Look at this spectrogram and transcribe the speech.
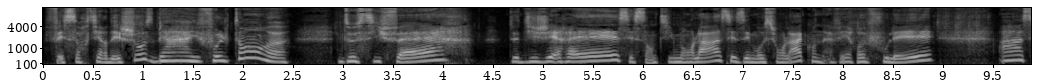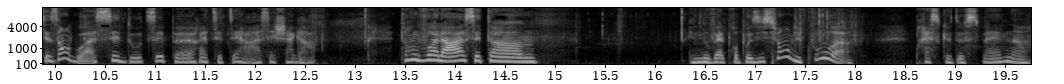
fait sortir des choses, bien, il faut le temps euh, de s'y faire, de digérer ces sentiments-là, ces émotions-là qu'on avait refoulées, ah, ces angoisses, ces doutes, ces peurs, etc., ces chagrins. Donc voilà, c'est un, une nouvelle proposition du coup, euh, presque deux semaines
